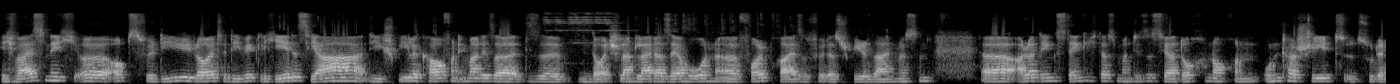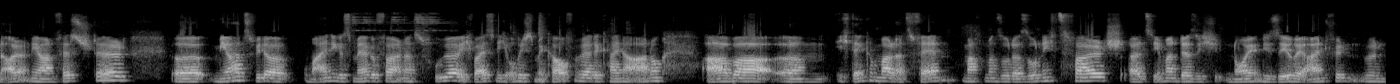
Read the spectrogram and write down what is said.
ich weiß nicht, äh, ob es für die Leute, die wirklich jedes Jahr die Spiele kaufen, immer dieser, diese in Deutschland leider sehr hohen äh, Vollpreise für das Spiel sein müssen. Äh, allerdings denke ich, dass man dieses Jahr doch noch einen Unterschied zu den alten Jahren feststellt. Äh, mir hat es wieder um einiges mehr gefallen als früher. Ich weiß nicht, ob ich es mir kaufen werde, keine Ahnung. Aber ähm, ich denke mal, als Fan macht man so oder so nichts falsch. Als jemand, der sich neu in die Serie einfinden will,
